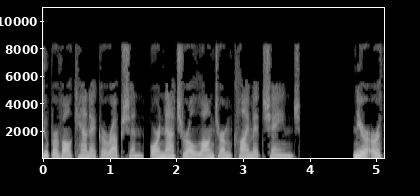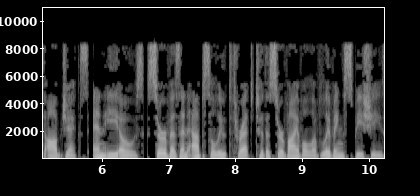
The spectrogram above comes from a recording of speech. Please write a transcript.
supervolcanic eruption, or natural long-term climate change. Near-Earth objects NEOs serve as an absolute threat to the survival of living species.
